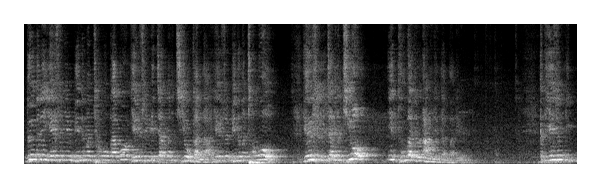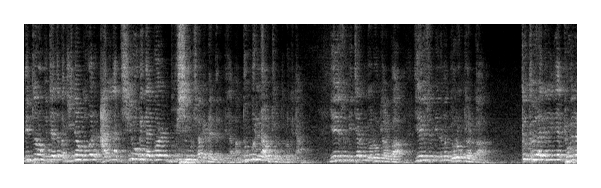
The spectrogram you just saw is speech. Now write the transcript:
너희들이 예수님 믿으면 천국 가고 예수 믿지 않으면 지옥 간다. 예수 믿으면 천국, 예수 믿지 않으면 지옥. 이 두 가지로 나눠진단 말이에요. 근데 예수 믿- 믿도록 그때도 막 인형극을 그냥 지옥에 될걸 무시무시하게 만듭니다. 막 눈물이 나올 정도로 그냥. 예수 않으면 요런 결과, 예수 믿으면 요런 결과. 그, 그 아이들이 그냥 교회를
